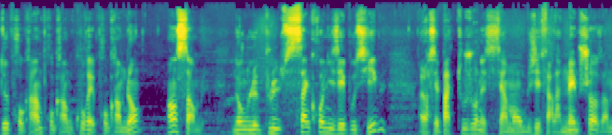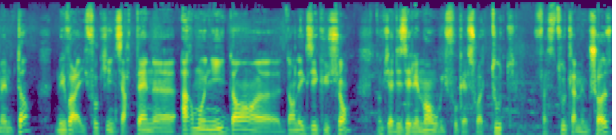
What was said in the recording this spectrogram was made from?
deux programmes, programme court et programme long, ensemble. Donc le plus synchronisé possible. Alors, c'est pas toujours nécessairement obligé de faire la même chose en même temps, mais voilà, il faut qu'il y ait une certaine euh, harmonie dans, euh, dans l'exécution. Donc, il y a des éléments où il faut qu'elles soient toutes fassent toutes la même chose.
